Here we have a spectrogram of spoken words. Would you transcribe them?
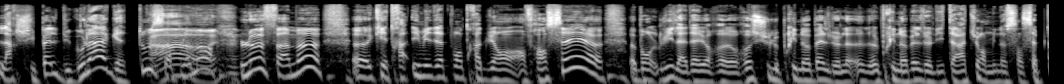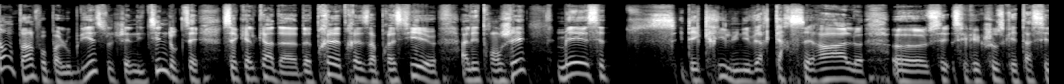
L'archipel du Goulag, tout Ah, simplement. ouais. Le fameux, euh, qui est tra- immédiatement traduit en, en français. Euh, bon, lui, il a d'ailleurs euh, reçu le prix Nobel de, la- le prix Nobel de littérature en 1970. Il ne faut pas l'oublier, Solzhenitsyn. Donc c'est quelqu'un de, de très très apprécié à l'étranger, mais c'est décrit l'univers carcéral. euh, c'est quelque chose qui est assez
